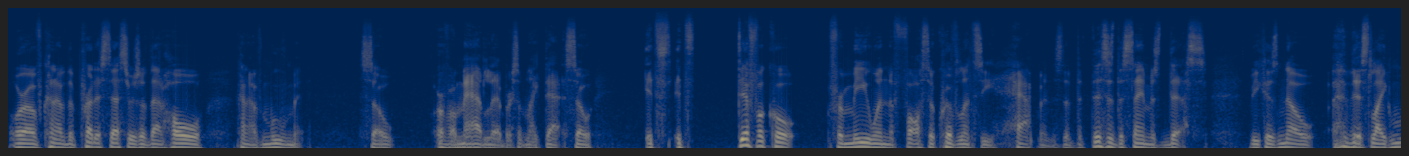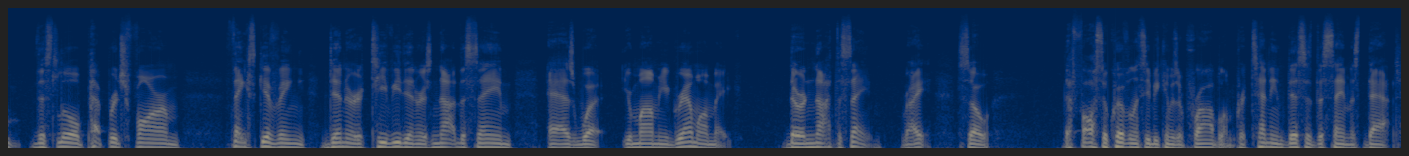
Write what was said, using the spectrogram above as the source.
or of kind of the predecessors of that whole kind of movement. So, or of a Madlib or something like that. So, it's it's difficult for me when the false equivalency happens that, that this is the same as this because no this like this little pepperidge farm thanksgiving dinner tv dinner is not the same as what your mom and your grandma make they're not the same right so the false equivalency becomes a problem, pretending this is the same as that.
